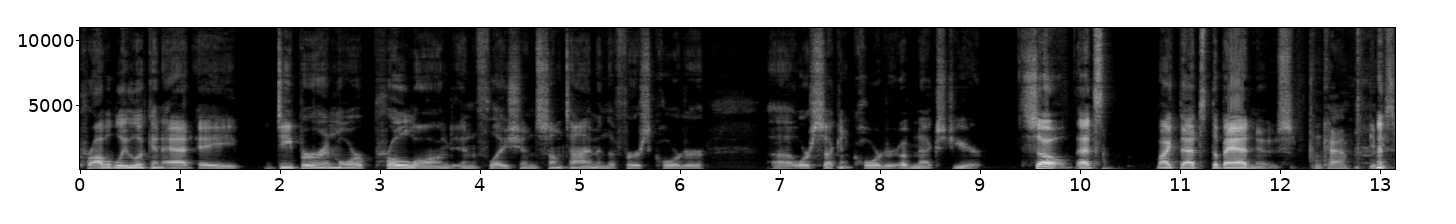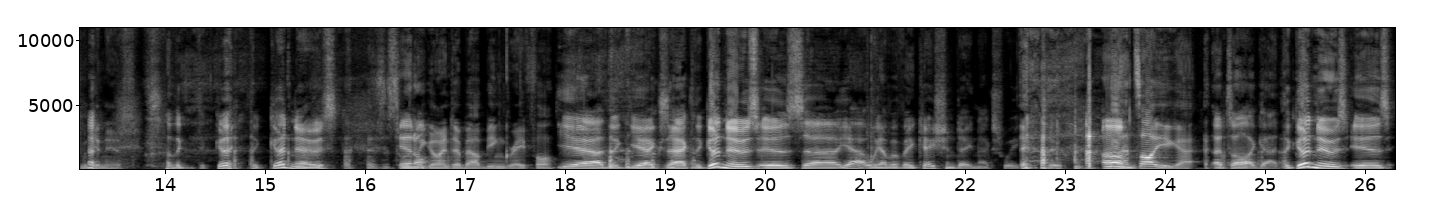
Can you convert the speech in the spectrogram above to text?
probably looking at a deeper and more prolonged inflation sometime in the first quarter uh, or second quarter of next year. So that's Mike, that's the bad news. Okay, give me some good news. so the, the, good the good news is this when we go into about being grateful? Yeah, the, yeah, exactly. The good news is, uh, yeah, we have a vacation day next week. Um, that's all you got. that's all I got. The good news is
